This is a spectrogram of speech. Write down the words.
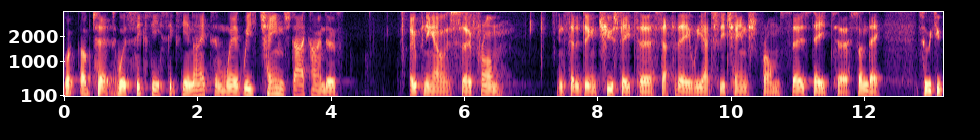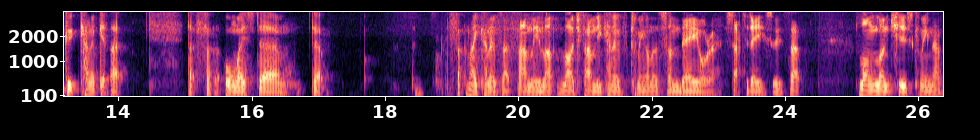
up to was 60, 60 a night, and we we changed our kind of opening hours. So from instead of doing Tuesday to Saturday, we actually changed from Thursday to Sunday, so we could kind of get that that almost um, that like kind of that family, large family, kind of coming on a Sunday or a Saturday. So it's that long lunches coming that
